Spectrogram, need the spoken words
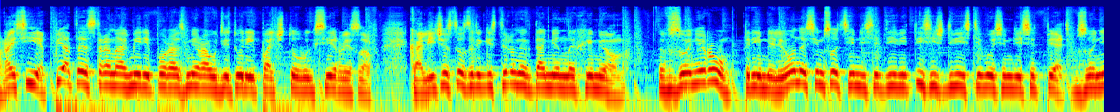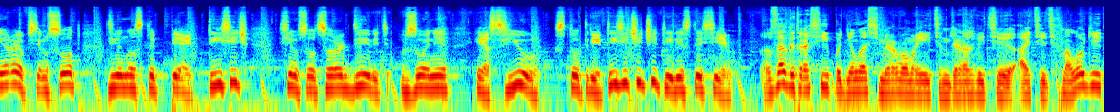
Россия – пятая страна в мире по размеру аудитории почтовых сервисов. Количество зарегистрированных доменных имен в зоне РУ 3 миллиона 779 тысяч 285. В зоне РФ 795 тысяч 749. В зоне СЮ 103 тысячи 407. За год Россия поднялась в мировом рейтинге развития IT-технологий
